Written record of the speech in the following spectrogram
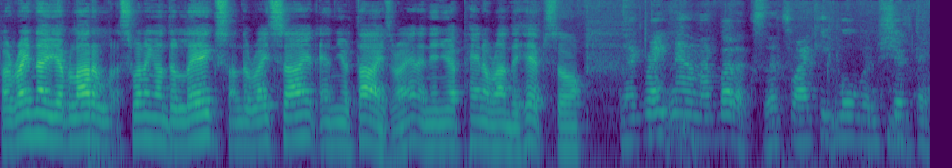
But right now you have a lot of swelling on the legs, on the right side, and your thighs, right? And then you have pain around the hips. So Like right now, my buttocks. That's why I keep moving, shifting.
